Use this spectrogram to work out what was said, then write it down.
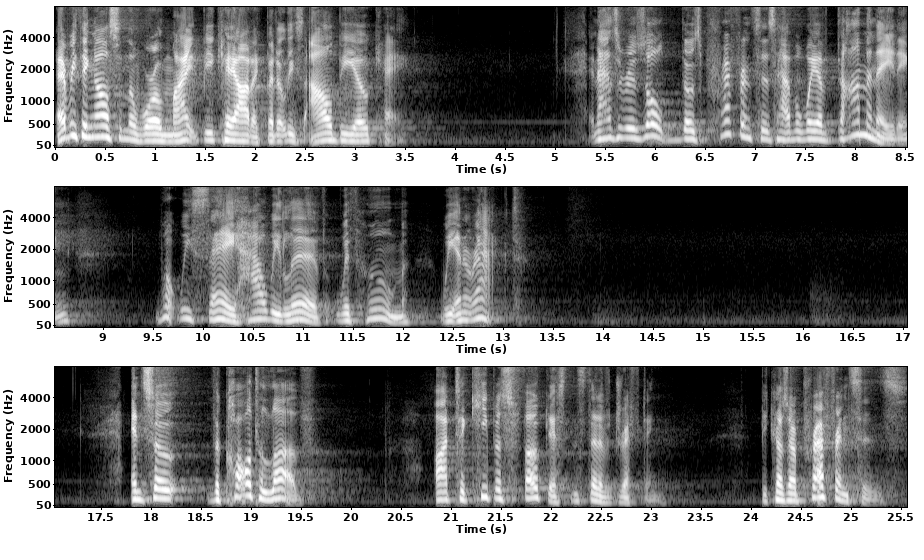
Everything else in the world might be chaotic, but at least I'll be okay. And as a result, those preferences have a way of dominating what we say, how we live, with whom we interact. And so the call to love ought to keep us focused instead of drifting, because our preferences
